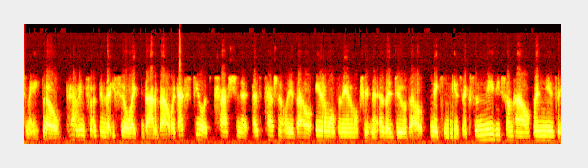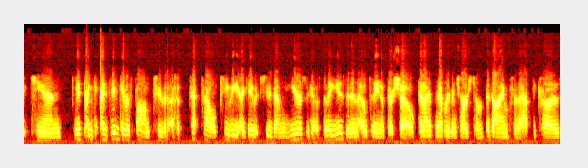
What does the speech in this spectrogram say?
to me. So having something that you feel like that about, like I feel as passionate, as passionately about animals and animal treatment as I do about making music. So maybe somehow my music can I, I did give a song to the Pet Pal TV. I gave it to them years ago, so they used it in the opening of their show, and I've never even charged them a dime for that because,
